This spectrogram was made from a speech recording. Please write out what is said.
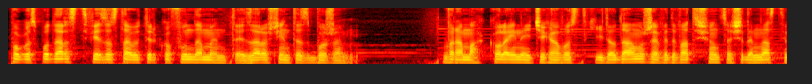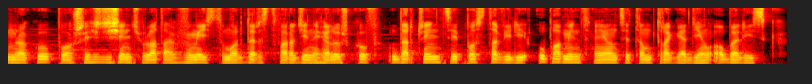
Po gospodarstwie zostały tylko fundamenty zarośnięte zbożem. W ramach kolejnej ciekawostki dodam, że w 2017 roku, po 60 latach w miejscu morderstwa rodziny Heluszków, darczyńcy postawili upamiętniający tą tragedię obelisk.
